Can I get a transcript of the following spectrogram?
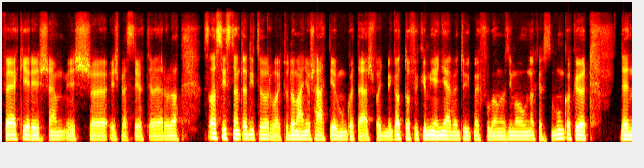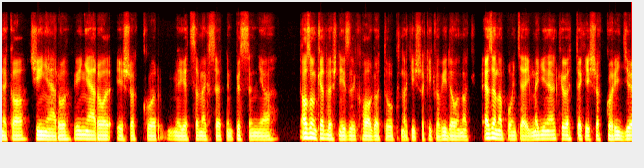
felkérésem, és, és beszéltél erről az assistant editor, vagy tudományos háttérmunkatárs, vagy még attól függ, hogy milyen nyelven tudjuk megfogalmazni magunknak ezt a munkakört, de ennek a csínyáról, vényáról, és akkor még egyszer meg szeretném köszönni a azon kedves nézők, hallgatóknak is, akik a videónak ezen a pontjáig megint elkövettek, és akkor így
